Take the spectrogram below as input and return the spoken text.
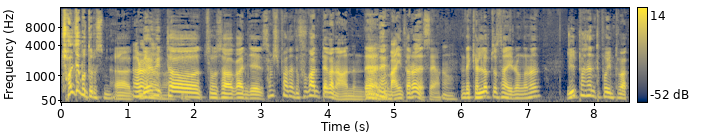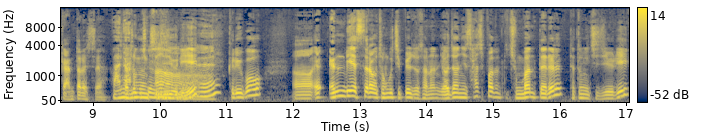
절대 못 들었습니다. 어, 리얼미터 조사가 이제 30% 후반대가 나왔는데 네. 좀 많이 떨어졌어요. 어. 근데 갤럽 조사 이런 거는 1% 포인트밖에 안 떨어졌어요. 많이 대통령 지지율이. 아, 네. 그리고 어, NBS라고 전국 지표조사는 여전히 40% 중반대를 대통령 지지율이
